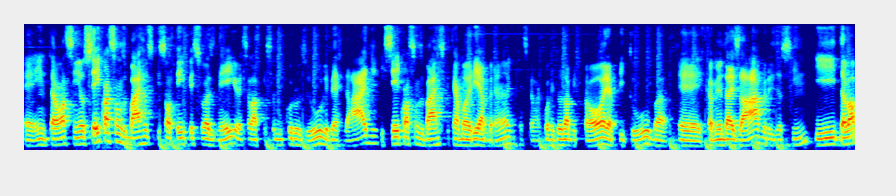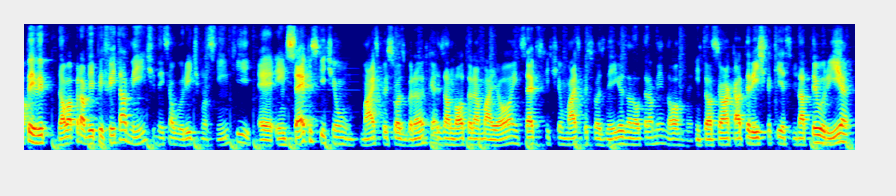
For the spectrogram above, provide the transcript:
É, então, assim, eu sei quais são os bairros que só tem pessoas negras, sei lá, pensando no Curuzu, Liberdade, e sei quais são os bairros que tem a maioria branca, sei lá, Corredor da Vitória, Pituba, é, Caminho das Árvores, assim. E dava pra ver, dava pra ver perfeitamente nesse algoritmo, assim, que é, em CEPs que tinham mais pessoas brancas, a nota era maior, em CEPs que tinham mais pessoas negras, a nota era menor, né? Então, assim, é uma característica que, assim, na teoria,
